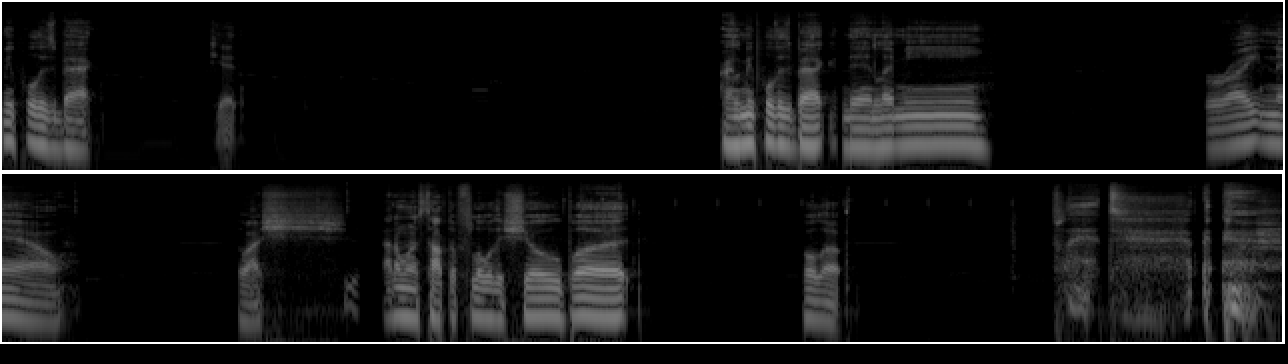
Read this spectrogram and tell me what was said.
let me pull this back. Shit. All right, let me pull this back and then let me right now. So I I don't want to stop the flow of the show, but hold up. Flat.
